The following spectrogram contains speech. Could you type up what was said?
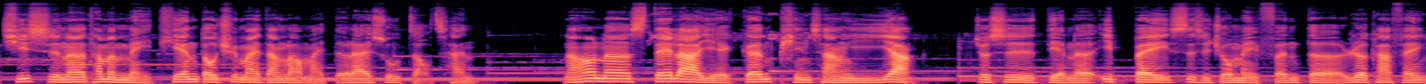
其实呢，他们每天都去麦当劳买得来速早餐。然后呢，Stella 也跟平常一样，就是点了一杯四十九美分的热咖啡。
